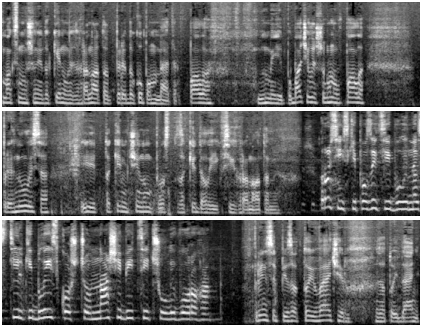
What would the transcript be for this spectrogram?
максимум, що не докинули, граната перед окопом метр впала. Ми побачили, що воно впало, пригнулися і таким чином просто закидали їх всіх гранатами. Російські позиції були настільки близько, що наші бійці чули ворога. В принципі, за той вечір, за той день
